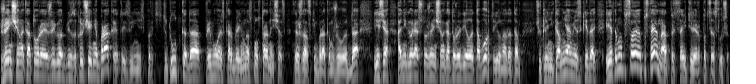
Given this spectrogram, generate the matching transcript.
женщина, которая живет без заключения брака, это, извините, проститутка, да, прямое оскорбление. У нас полстраны сейчас гражданским браком живут, да. Если они говорят, что женщина, которая делает аборт, ее надо там чуть ли не камнями закидать. И это мы постоянно от представителей РПЦ слышим.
